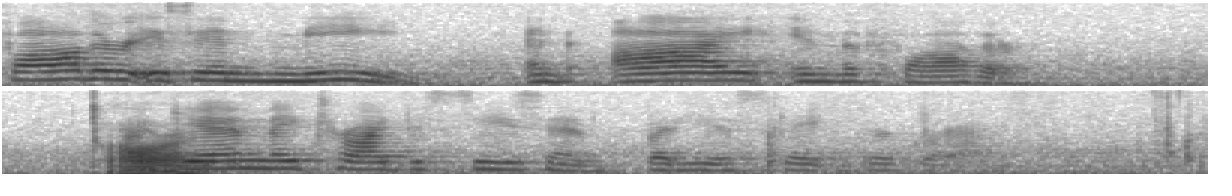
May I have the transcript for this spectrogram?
Father is in me and I in the Father. All right. Again, they tried to seize him, but he escaped their grasp.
